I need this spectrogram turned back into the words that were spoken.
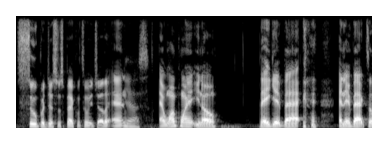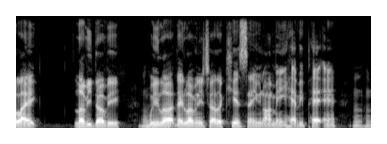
super disrespectful to each other. And Yes. at one point, you know, they get back and they're back to like lovey dovey. We love they loving each other, kissing, you know what I mean, heavy petting. Mm-hmm.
